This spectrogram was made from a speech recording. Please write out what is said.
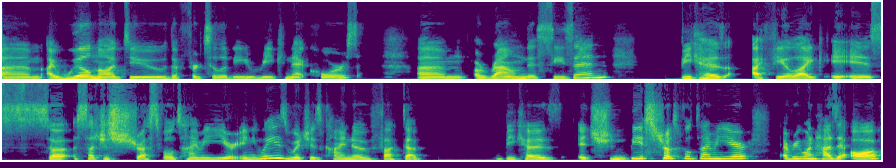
um, I will not do the fertility reconnect course um, around this season because I feel like it is so, such a stressful time of year, anyways, which is kind of fucked up because it shouldn't be a stressful time of year. Everyone has it off.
